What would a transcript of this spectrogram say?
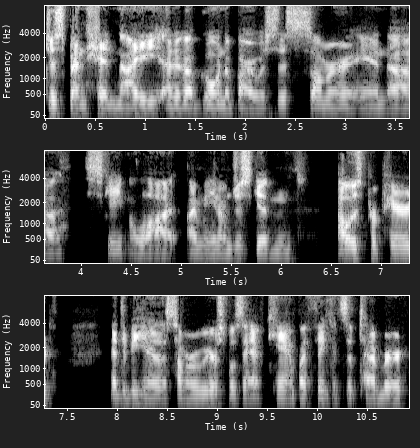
just been hitting. I ended up going to Barwish this summer and uh, skating a lot. I mean, I'm just getting. I was prepared at the beginning of the summer. We were supposed to have camp, I think, in September.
